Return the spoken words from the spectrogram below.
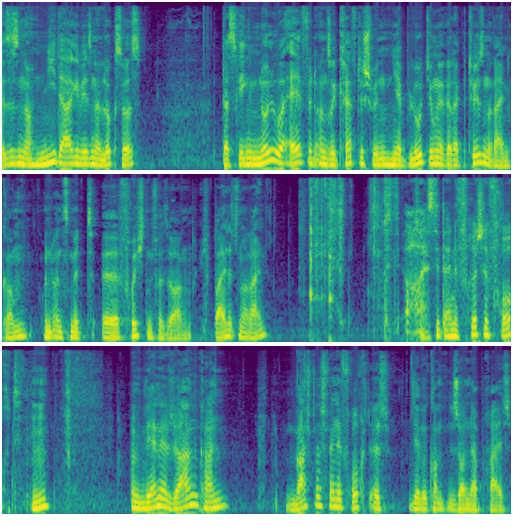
das ist ein noch nie dagewesener Luxus, dass gegen 0 Uhr 11, wenn unsere Kräfte schwinden, hier blutjunge Redakteusen reinkommen und uns mit äh, Früchten versorgen. Ich beiß jetzt mal rein. Oh, ist das eine frische Frucht? Hm? Und wer mir sagen kann, was das für eine Frucht ist, der bekommt einen Sonderpreis.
